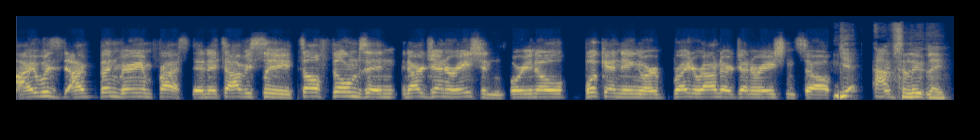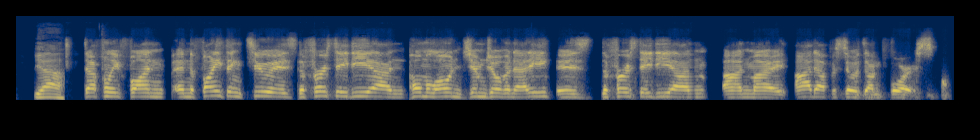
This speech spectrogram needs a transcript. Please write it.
I was I've been very impressed, and it's obviously it's all films in in our generation, or you know, bookending or right around our generation. So Yeah, absolutely. Yeah. definitely fun. And the funny thing too is the first AD on Home Alone, Jim Giovanetti, is the first AD on on my odd episodes on Force.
